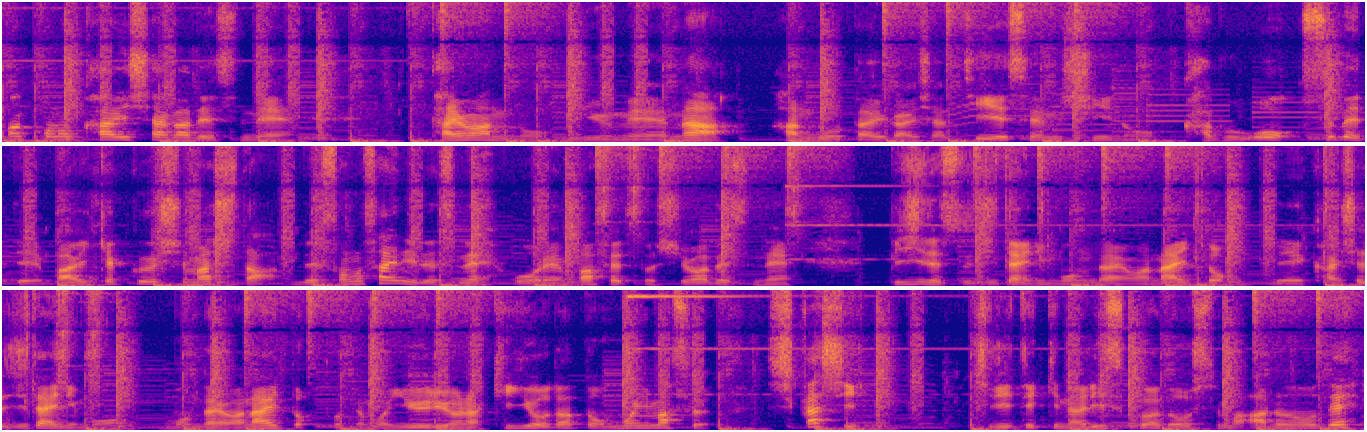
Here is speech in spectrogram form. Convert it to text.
まあ、この会社がですね、台湾の有名な半導体会社 TSMC の株を全て売却しました。で、その際にですね、ウォーレン・バフェット氏はですね、ビジネス自体に問題はないと、で会社自体にも問題はないと、とても有料な企業だと思います。しかし、地理的なリスクはどうしてもあるので、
